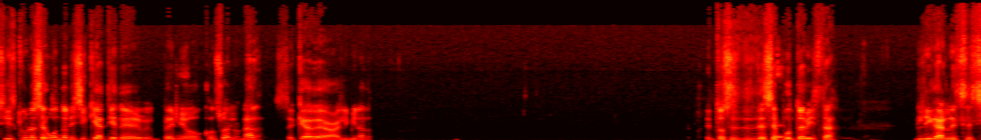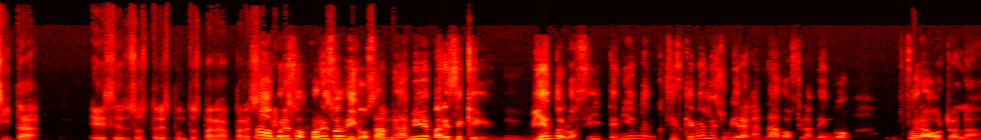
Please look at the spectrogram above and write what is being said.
Si es que uno segundo ni siquiera tiene premio consuelo, nada, se queda eliminado. Entonces, desde ese punto de vista, Liga necesita esos tres puntos para, para ser No, por eso, por eso digo, o sea, a mí me parece que viéndolo así, teniendo, si es que Vélez hubiera ganado a Flamengo, fuera otra la,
